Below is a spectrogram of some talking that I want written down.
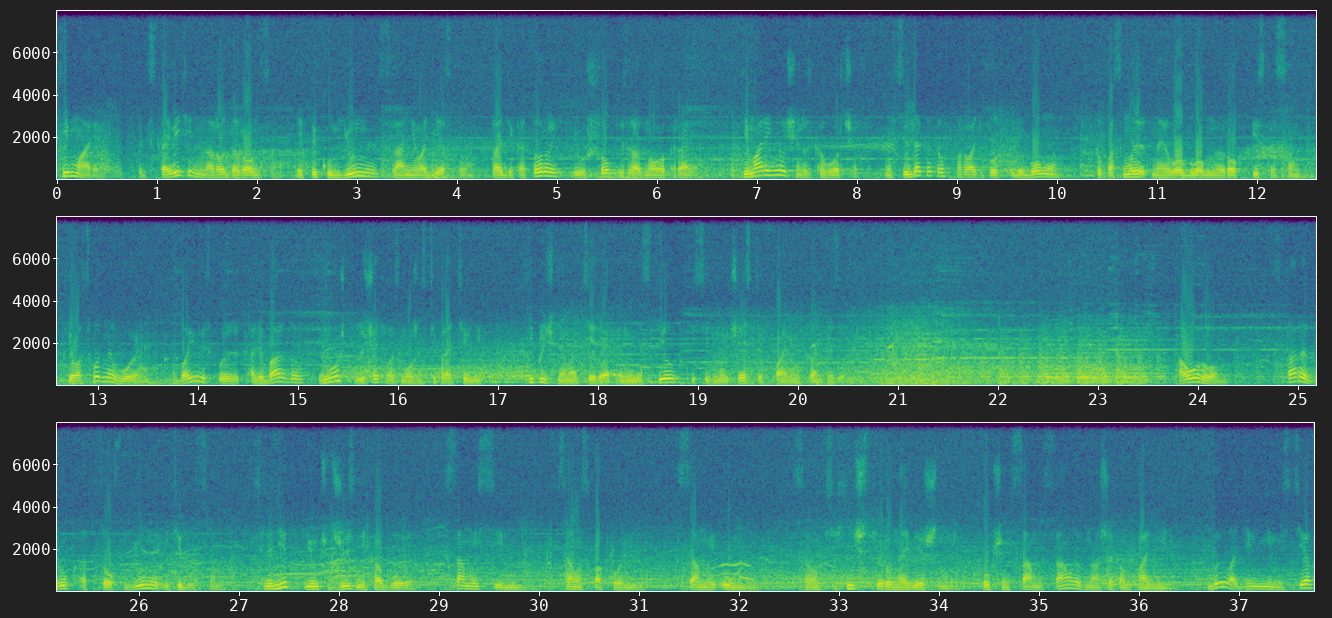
Кимари – представитель народа Ронса, опекун Юны с раннего детства, ради которой и ушел из родного края. Кимари не очень разговорчив, но всегда готов порвать глотку любому, кто посмотрит на его обломный рог искоса. Превосходный воин, в бою использует алибарду и может изучать возможности противника. Типичная материя Enemy Skill и седьмой части Final Fantasy. Аурон – старый друг отцов Юны и Тидуса. Следит и учит жизни их обоих. Самый сильный, самый спокойный, самый умный, самый психически уравновешенный. В общем, самый-самый в нашей компании. Был одним из тех,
